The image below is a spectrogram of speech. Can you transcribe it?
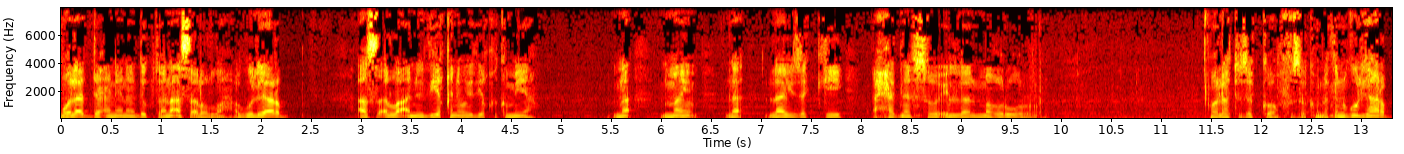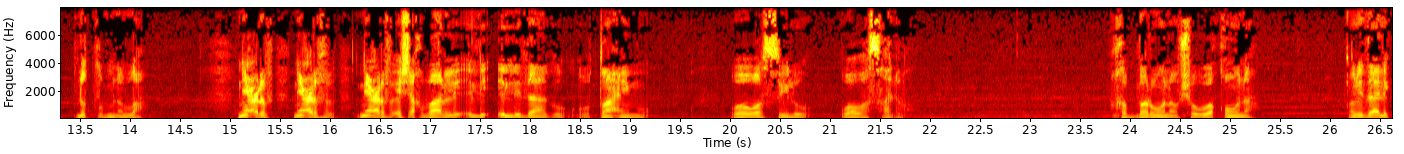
ولا ادعي أنا دكتور أنا أسأل الله أقول يا رب أسأل الله أن يذيقني ويذيقكم إياه. لا ما لا لا يزكي أحد نفسه إلا المغرور. ولا تزكوا أنفسكم لكن نقول يا رب نطلب من الله. نعرف نعرف نعرف إيش أخبار اللي اللي ذاقوا وطعموا ووصلوا ووصلوا. خبرونا وشوقونا. ولذلك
